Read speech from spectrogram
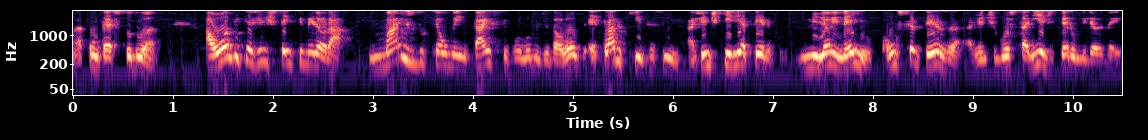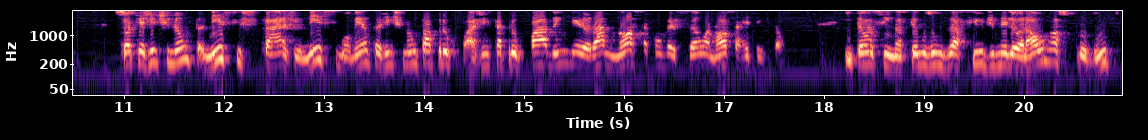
acontece todo ano. Aonde que a gente tem que melhorar? Mais do que aumentar esse volume de downloads, é claro que assim, a gente queria ter um milhão e meio, com certeza, a gente gostaria de ter um milhão e meio. Só que a gente não, tá, nesse estágio, nesse momento, a gente não está preocupado, a gente está preocupado em melhorar a nossa conversão, a nossa retenção. Então, assim, nós temos um desafio de melhorar o nosso produto.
